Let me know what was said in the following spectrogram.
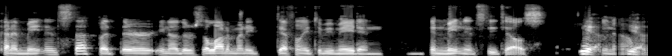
kind of maintenance stuff, but there you know there's a lot of money definitely to be made in in maintenance details. yeah, You know. yeah,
